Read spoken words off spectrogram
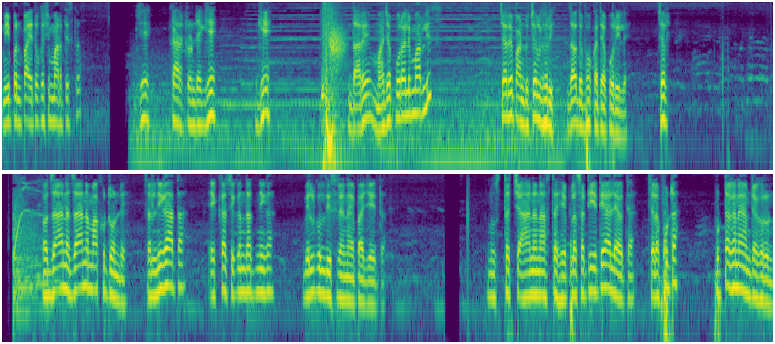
मी पण पाहतो कशी मारतेस तर. घे कार्टोंड्या घे. घे. दारे माझ्या पोराला मारलीस? चल रे पांडू चल घरी. जाऊ दे भोका त्या पोरीले. चल. हो जा ना जा ना माखू तोंडे. चल निघा आता. एका सेकंदात निघा. बिलकुल दिसले नाही पाहिजे इथं. नुसतं चहा ना नाश्ता हेपल्यासाठी येते आल्या होत्या. चला फुटा. फुटा का नाही आमच्या घरून?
